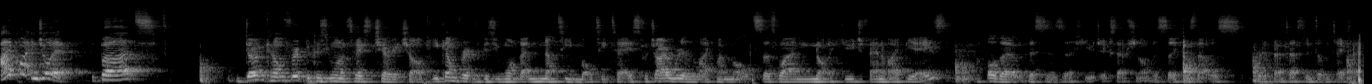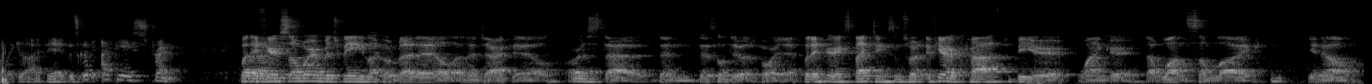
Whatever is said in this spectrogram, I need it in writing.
I quite enjoy it, but don't come for it because you want to taste cherry choc. You come for it because you want that nutty, malty taste, which I really like my malts. That's why I'm not a huge fan of IPAs. Although this is a huge exception, obviously, because that was pretty fantastic. It doesn't taste like a regular IPA, but it's got the IPA strength. But if Um, you're somewhere in between like a red ale and a dark ale or Yeah. a stout, then this will do it for you. But if you're expecting some sort of, if you're a craft beer wanker that wants some like, you know,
